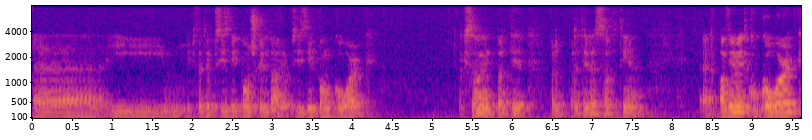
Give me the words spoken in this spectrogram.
uh, e, e, portanto, eu preciso ir para um escritório, eu preciso ir para um co-work, precisamente para ter, para, para ter essa rotina. Uh, obviamente que o co-work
